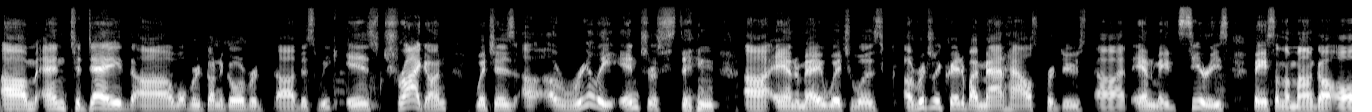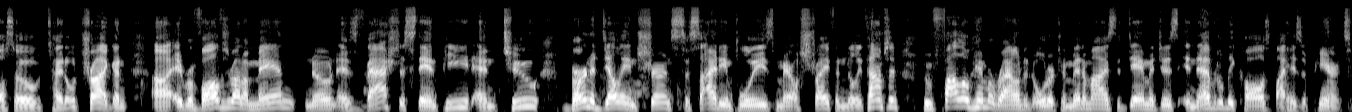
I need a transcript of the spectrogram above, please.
Um, and today, uh, what we're going to go over uh, this week is Trigun, which is a, a really interesting uh, anime, which was originally created by Madhouse, produced uh, an animated series based on the manga, also titled Trigun. Uh, it revolves around a man known as Vash the Stampede and two Bernardelli Insurance Society employees, Meryl Stryfe and Millie Thompson, who follow him around in order to minimize the damages inevitably caused by his appearance.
